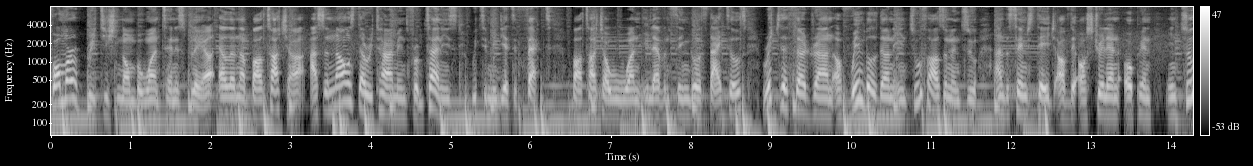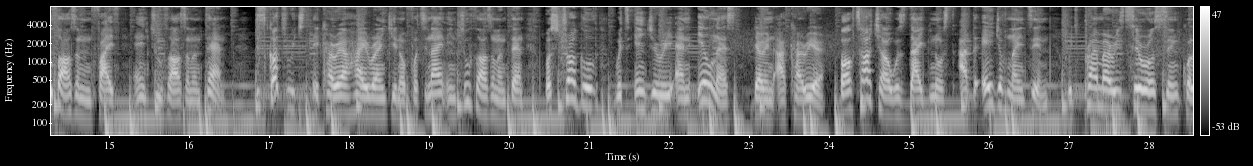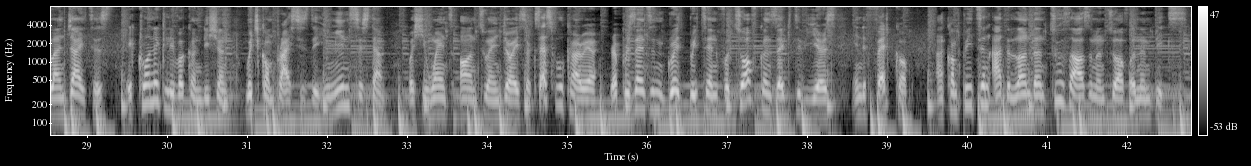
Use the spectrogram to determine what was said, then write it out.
Former British number one tennis player Elena Baltacha has announced her retirement from tennis with immediate effect. Baltacha, who won 11 singles titles, reached the third round of Wimbledon in 2002 and the same stage of the Australian Open in 2005 and 2010. The Scot reached a career high ranking of 49 in 2010 but struggled with injury and illness during her career. Baltacha was diagnosed at the age of 19 with primary sclerosing cholangitis, a chronic liver condition which comprises the immune system, but she went on to enjoy a successful career representing Great Britain for 12 consecutive years in the Fed Cup and competing at the London 2012 Olympics.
